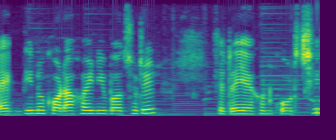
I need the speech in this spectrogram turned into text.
একদিনও করা হয়নি বছরের। সেটাই এখন করছি।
